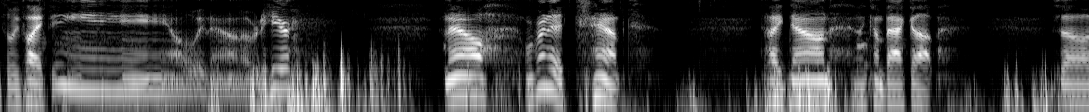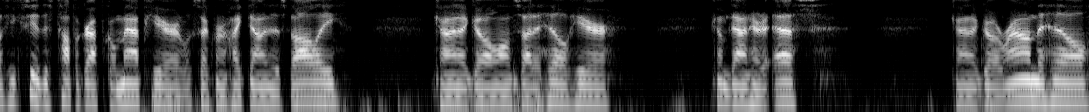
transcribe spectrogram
So we've hiked all the way down over to here. Now we're going to attempt to hike down and then come back up. So if you can see this topographical map here, it looks like we're gonna hike down in this valley, kind of go alongside a hill here, come down here to S, kind of go around the hill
